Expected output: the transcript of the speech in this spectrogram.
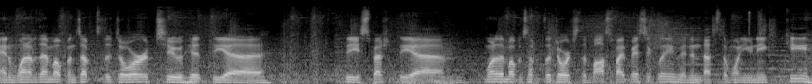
and one of them opens up to the door to hit the, uh, the special, the, um, one of them opens up the door to the boss fight, basically, and then that's the one unique key.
